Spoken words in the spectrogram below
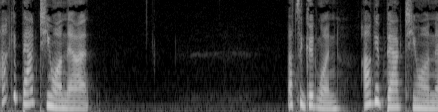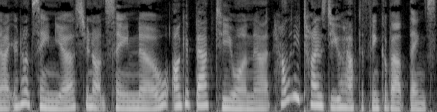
I'll get back to you on that. That's a good one. I'll get back to you on that. You're not saying yes. You're not saying no. I'll get back to you on that. How many times do you have to think about things?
